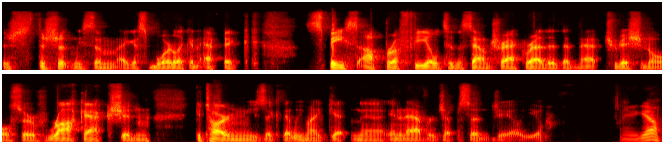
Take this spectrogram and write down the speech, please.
there's there's certainly some i guess more like an epic space opera feel to the soundtrack rather than that traditional sort of rock action guitar music that we might get in, a, in an average episode of JLU. There you go.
